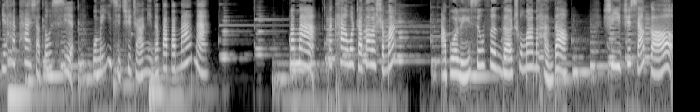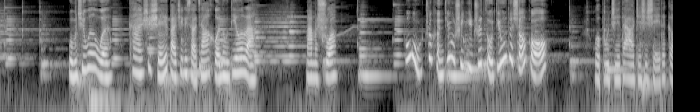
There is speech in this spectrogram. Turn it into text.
别害怕，小东西，我们一起去找你的爸爸妈妈。妈妈，快看，我找到了什么？阿波林兴奋地冲妈妈喊道：“是一只小狗！”我们去问问，看是谁把这个小家伙弄丢了。妈妈说：“哦，这肯定是一只走丢的小狗。我不知道这是谁的狗。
